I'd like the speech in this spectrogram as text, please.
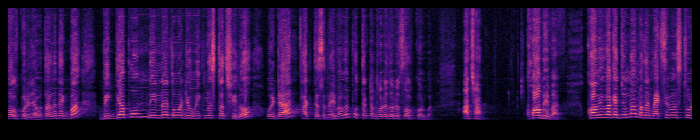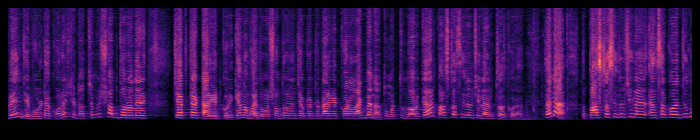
সলভ করে যাবে। তাহলে দেখবা, বিজ্ঞাপন নির্ণয় তোমার যে উইকনেসটা ছিল, ওইটা আর থাকতেছে না। এইভাবে প্রত্যেকটা ধরে ধরে সলভ করবা। আচ্ছা খ বিভাগ। খ বিভাগের জন্য আমাদের ম্যাক্সিমাম স্টুডেন্ট যে ভুলটা করে সেটা হচ্ছে আমরা সব ধরনের চ্যাপ্টার টার্গেট করি। কেন ভাই? তোমার সব ধরনের চ্যাপ্টার তো টার্গেট করা লাগবে না। তোমার তো দরকার পাঁচটা সৃজনশীল অ্যান্সার করা, তাই না? তো পাঁচটা সৃজনশীল অ্যান্সার করার জন্য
